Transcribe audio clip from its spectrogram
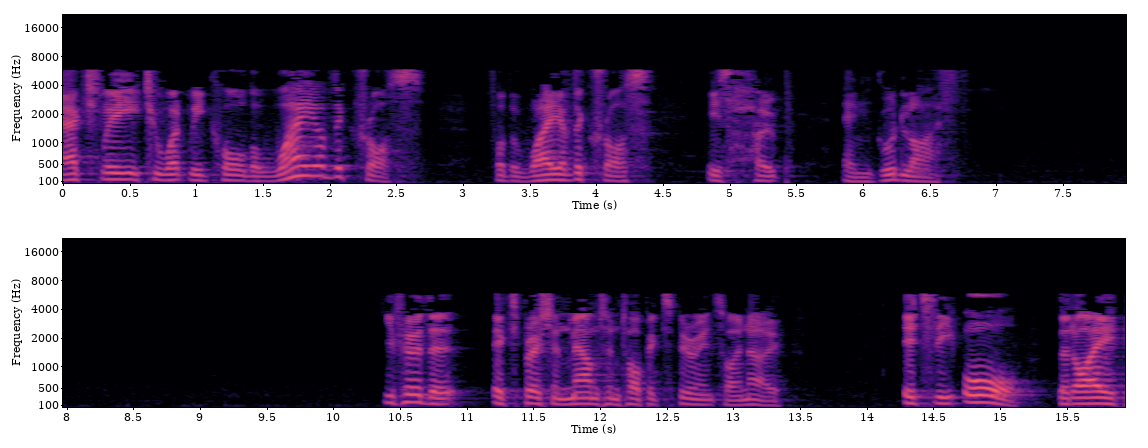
actually to what we call the way of the cross. For the way of the cross is hope and good life. You've heard the expression mountaintop experience, I know. It's the awe that I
